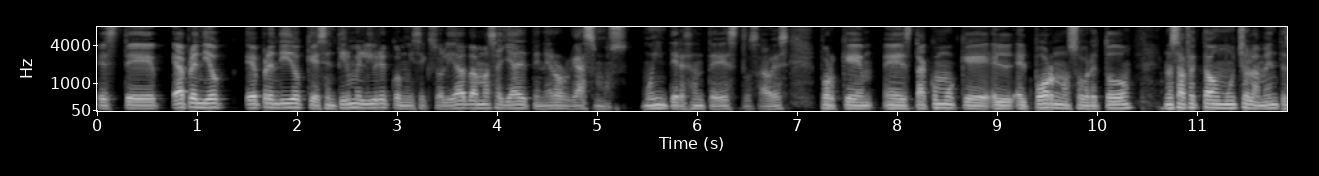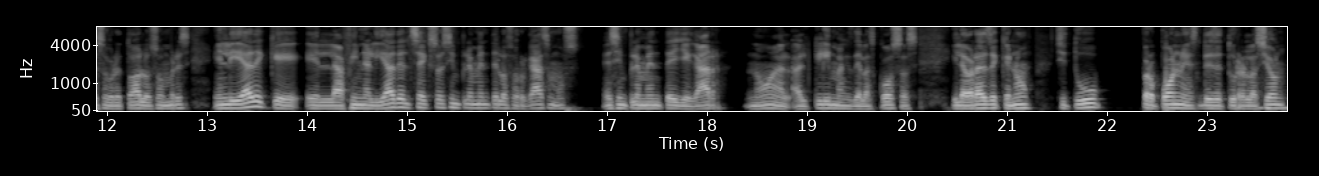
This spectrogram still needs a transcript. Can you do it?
Este, he aprendido he aprendido que sentirme libre con mi sexualidad va más allá de tener orgasmos. Muy interesante esto, ¿sabes? Porque está como que el, porno, sobre todo, nos ha afectado mucho la mente, sobre todo a los hombres, en la idea de que eh, la finalidad del sexo es simplemente los orgasmos, es simplemente llegar, ¿no? Al, al clímax de las cosas. Y la verdad es de que no. Si tú propones desde tu relación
